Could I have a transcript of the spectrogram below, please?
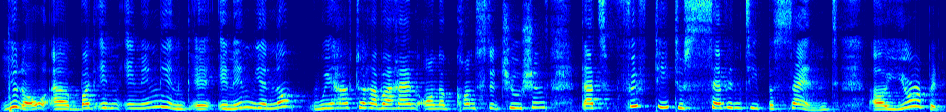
you know, uh, but in, in Indian in India, no, we have to have a hand on a constitution that's fifty to seventy percent uh, European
